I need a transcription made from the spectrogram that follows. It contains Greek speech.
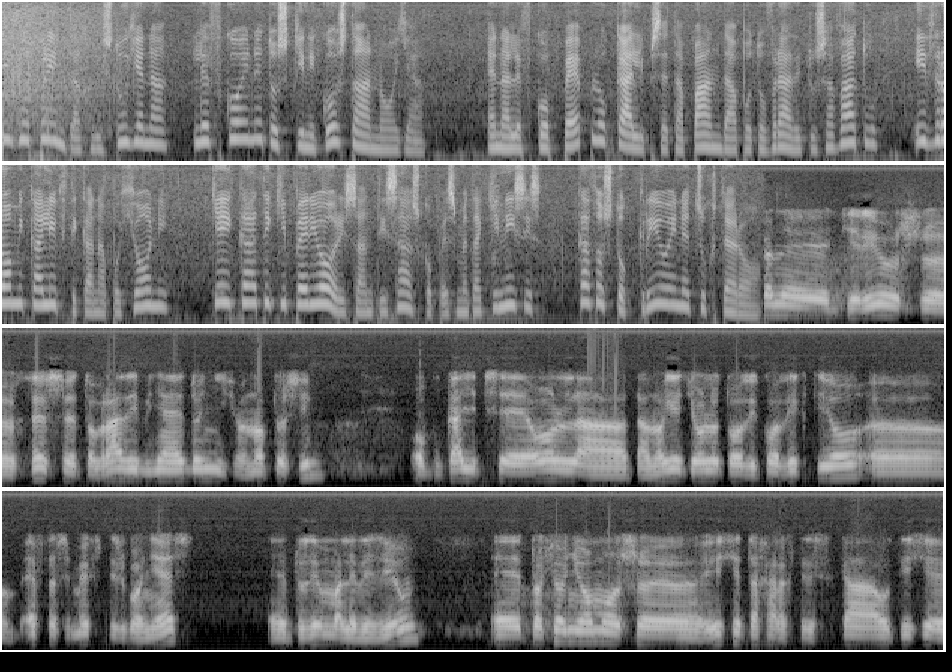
Λίγο πριν τα Χριστούγεννα, λευκό είναι το σκηνικό στα Ανόγια. Ένα λευκό πέπλο κάλυψε τα πάντα από το βράδυ του Σαββάτου, οι δρόμοι καλύφθηκαν από χιόνι και οι κάτοικοι περιόρισαν τις άσκοπες μετακινήσεις καθώς το κρύο είναι τσουχτερό. Έκανε κυρίως ε, χθες το βράδυ μια έντονη χιονόπτωση όπου κάλυψε όλα τα νόγια και όλο το οδικό δίκτυο, ε, έφτασε μέχρι τις γωνιές ε, του Δήμου Μαλεβιζίου. Το χιόνι όμως είχε τα χαρακτηριστικά ότι είχε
